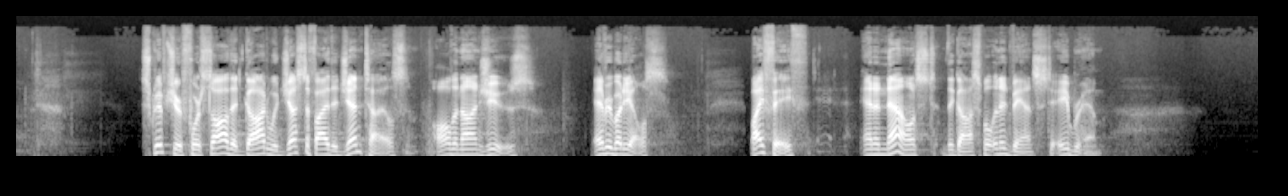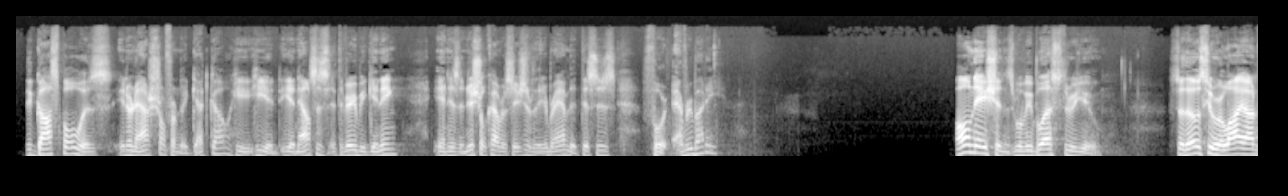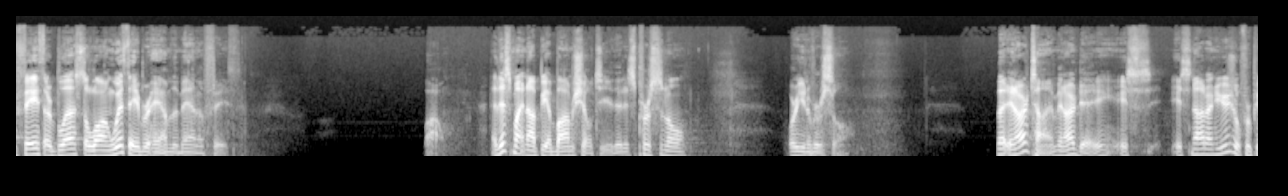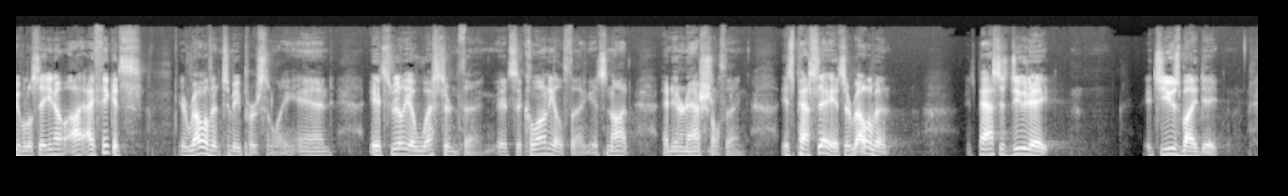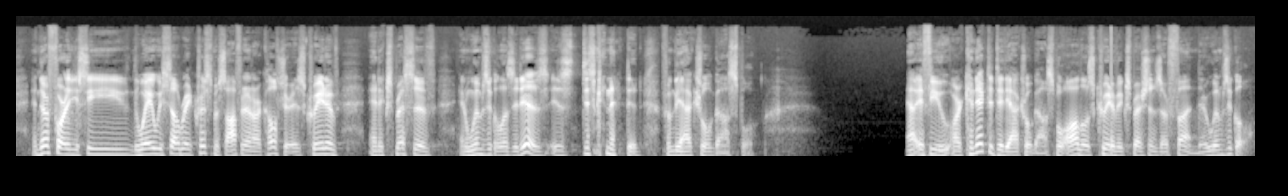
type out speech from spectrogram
Scripture foresaw that God would justify the Gentiles, all the non Jews, everybody else, by faith, and announced the gospel in advance to Abraham. The gospel was international from the get go. He, he, he announces at the very beginning in his initial conversations with Abraham that this is for everybody. All nations will be blessed through you. So those who rely on faith are blessed along with Abraham, the man of faith. Wow. And this might not be a bombshell to you that it's personal or universal. But in our time, in our day, it's, it's not unusual for people to say, you know, I, I think it's irrelevant to me personally, and it's really a Western thing. It's a colonial thing. It's not an international thing. It's passe. It's irrelevant. It's past its due date. It's used by date. And therefore, you see, the way we celebrate Christmas often in our culture, as creative and expressive and whimsical as it is, is disconnected from the actual gospel. Now, if you are connected to the actual gospel, all those creative expressions are fun, they're whimsical.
